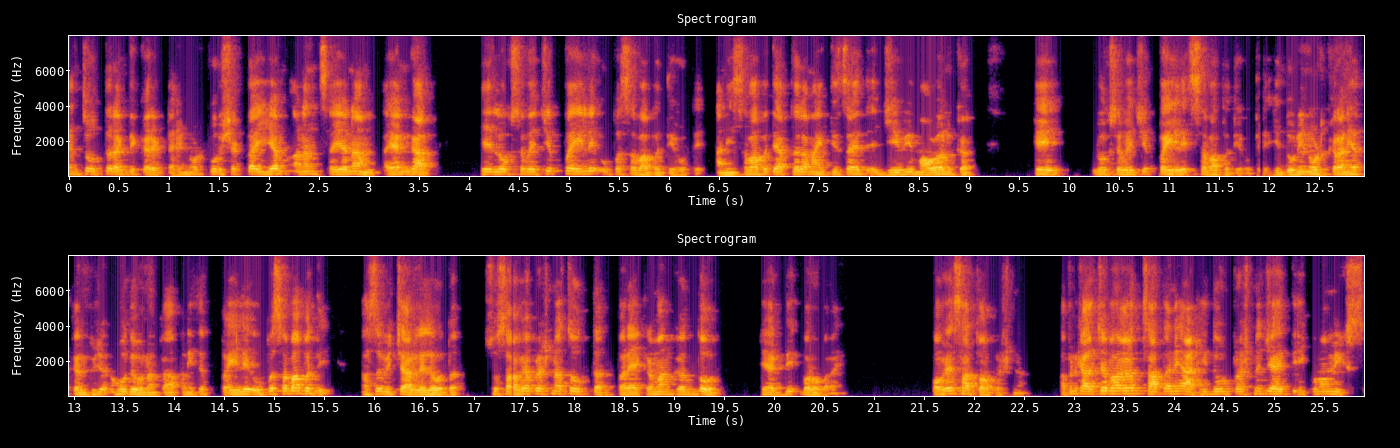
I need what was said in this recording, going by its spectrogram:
यांचं उत्तर अगदी करेक्ट आहे. नोट करू शकता यम अनंत सयनम अयंगार हे लोकसभेचे पहिले उपसभापती होते. आणि सभापती आपल्याला माहितीच आहेत जी व्ही मावळणकर हे लोकसभेचे पहिले सभापती होते. हे दोन्ही नोट करा आणि यात कन्फ्युजन होऊ देऊ नका. आपण इथे पहिले उपसभापती असं विचारलेलं होतं. सो सहाव्या प्रश्नाचं उत्तर पर्याय क्रमांक दोन हे अगदी बरोबर आहे. पाहूया सातवा प्रश्न. आपण कालच्या भागात सात आणि आठ ही दोन प्रश्न जे आहेत ती इकॉनॉमिक्स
